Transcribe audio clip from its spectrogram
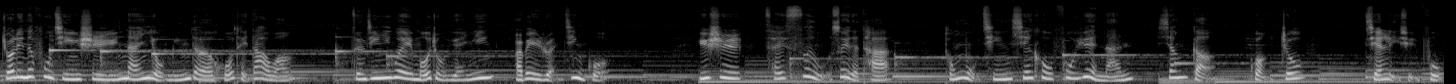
卓林的父亲是云南有名的火腿大王，曾经因为某种原因而被软禁过，于是才四五岁的他。同母亲先后赴越南、香港、广州，千里寻父。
